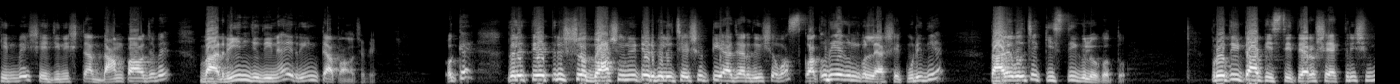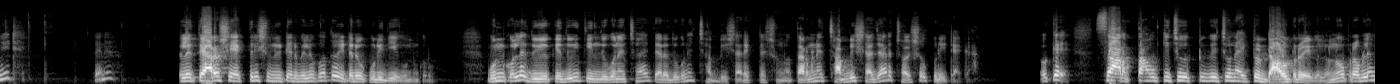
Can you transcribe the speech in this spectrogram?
কিনবে, সেই জিনিসটার দাম পাওয়া যাবে, বা ঋণ যদি নেয়, ঋণটা পাওয়া যাবে। ওকে তাহলে তেত্রিশশো দশ ইউনিটের ভ্যালু ছেষট্টি হাজার দুইশো বস কত দিয়ে গুণ করলে আসে কুড়ি দিয়ে? তাহলে বলছে কিস্তিগুলো কত? প্রতিটা কিস্তি তেরোশো একত্রিশ ইউনিট, তাই না? তাহলে তেরোশো একত্রিশ ইউনিটের ভ্যালু কত? এটারও কুড়ি দিয়ে গুণ করব গুণ করলে দুই ওকে দুই, তিন দুগুণে ছয়, তেরো দুগুণে ছাব্বিশ আর একটা শূন্য। তার মানে ছাব্বিশ হাজার ছয়শো কুড়ি টাকা। ওকে স্যার তাও কিছু একটু কিছু না, একটু ডাউট রয়ে গেল। নো প্রবলেম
